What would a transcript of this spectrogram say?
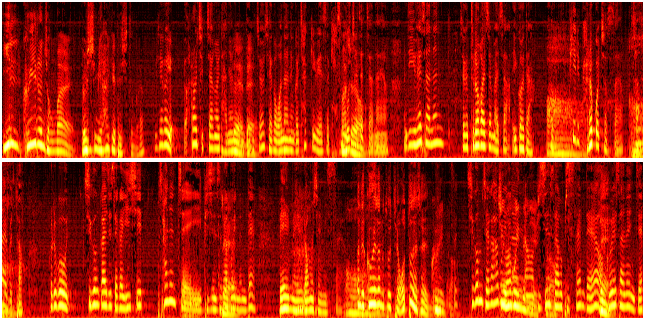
일, 그 일은 정말 열심히 하게 되시던가요? 제가 여러 직장을 다녔는데 네, 네. 그죠? 제가 원하는 걸 찾기 위해서 계속 못 맞아요. 찾았잖아요. 근데 이 회사는 제가 들어가자마자 이거다. 아. 필이 바로 꽂혔어요. 첫날부터. 그리고 지금까지 제가 24년째 이 비즈니스를 네. 하고 있는데 매일매일 너무 재밌어요. 어. 근데 그 회사는 도대체 어떤 회사예요? 그러니까. 지금 제가 하고 지금 있는, 하고 있는 어, 비즈니스하고 비슷한데요. 네. 그 회사는 이제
